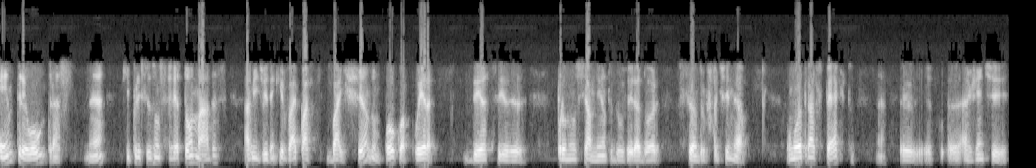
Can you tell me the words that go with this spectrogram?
entre outras, né, que precisam ser retomadas à medida em que vai baixando um pouco a poeira desse pronunciamento do vereador Sandro Fantinel. Um outro aspecto, né, eh, a gente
